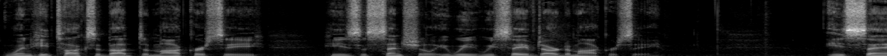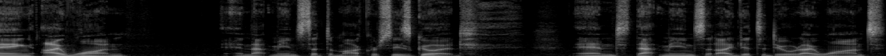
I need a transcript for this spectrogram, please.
when he talks about democracy, he's essentially, we, we saved our democracy. He's saying, I won, and that means that democracy is good. And that means that I get to do what I want.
